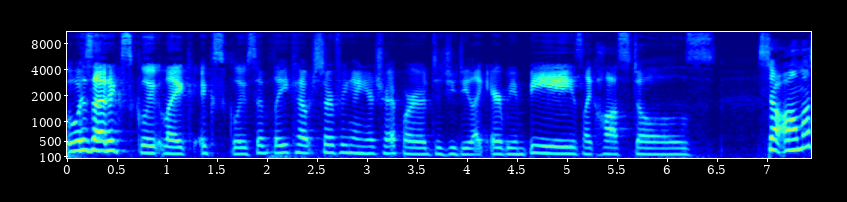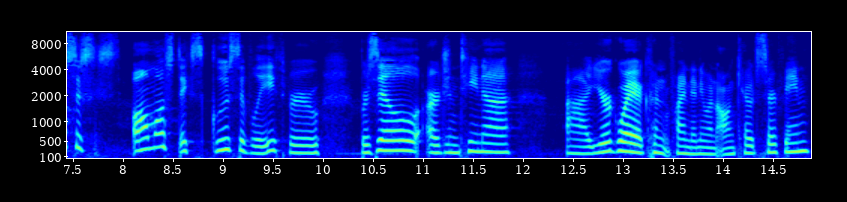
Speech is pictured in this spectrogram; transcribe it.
was that exclu- like exclusively couch surfing on your trip, or did you do like Airbnbs, like hostels? So almost ex- almost exclusively through Brazil, Argentina, uh, Uruguay. I couldn't find anyone on couch surfing.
